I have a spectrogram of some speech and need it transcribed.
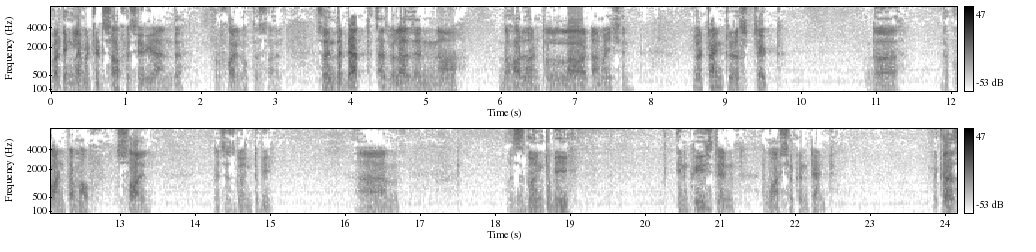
wetting limited surface area and the profile of the soil. So, in the depth as well as in uh, the horizontal uh, dimension, you are trying to restrict the, the quantum of soil which is going to be um, which is going to be increased in the moisture content because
